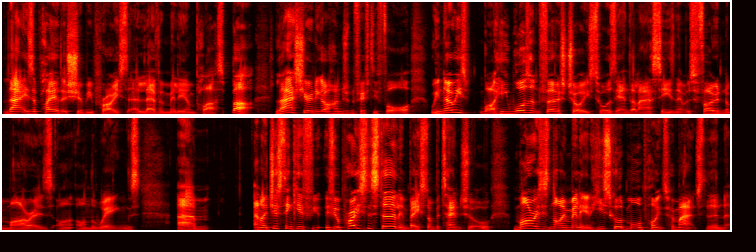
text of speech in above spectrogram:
That is a player that should be priced at 11 million plus. But last year, only got 154. We know he's, well, he wasn't first choice towards the end of last season. It was Foden and Mahrez on, on the wings. Um, and I just think if you, if you're pricing Sterling based on potential, Mahrez is nine million. He scored more points per match than uh,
